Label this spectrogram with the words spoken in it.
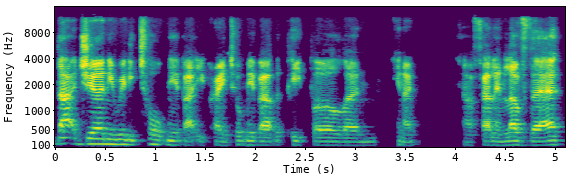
that journey really taught me about Ukraine, taught me about the people, and you know, I fell in love there.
